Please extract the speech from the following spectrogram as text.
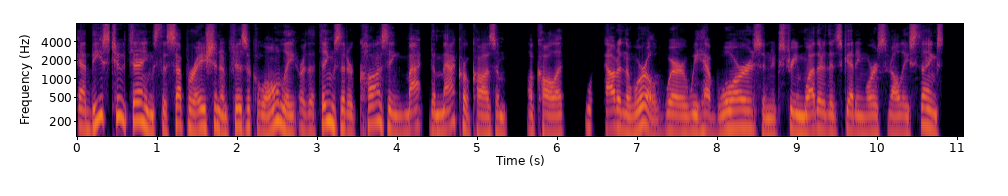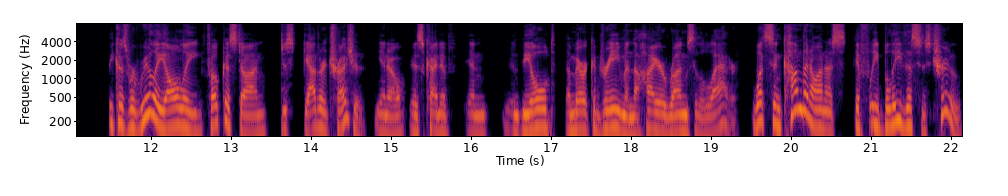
And these two things, the separation and physical only, are the things that are causing ma- the macrocosm, I'll call it, out in the world where we have wars and extreme weather that's getting worse and all these things because we're really only focused on just gathering treasure, you know, is kind of in, in, the old American dream and the higher rungs of the ladder. What's incumbent on us, if we believe this is true,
